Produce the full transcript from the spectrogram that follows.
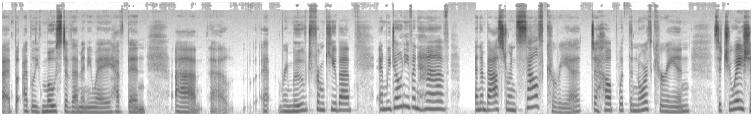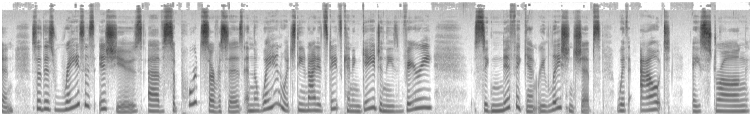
I believe most of them anyway, have been. Uh, uh, removed from Cuba. And we don't even have an ambassador in South Korea to help with the North Korean situation. So, this raises issues of support services and the way in which the United States can engage in these very significant relationships without a strong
